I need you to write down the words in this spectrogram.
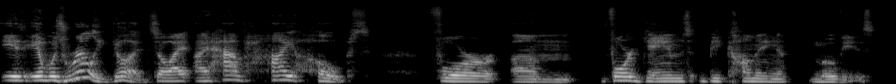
It, it was really good. So I, I have high hopes for um for games becoming movies.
